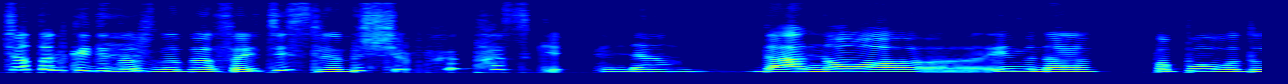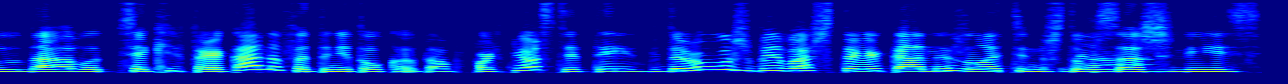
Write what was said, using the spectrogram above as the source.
что только не должно, да, сойтись в следующем выпуске. Да. Да, Да. но именно по поводу, да, вот всяких тараканов, это не только там в партнерстве, это и в дружбе ваши тараканы желательно, чтобы Да. сошлись.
